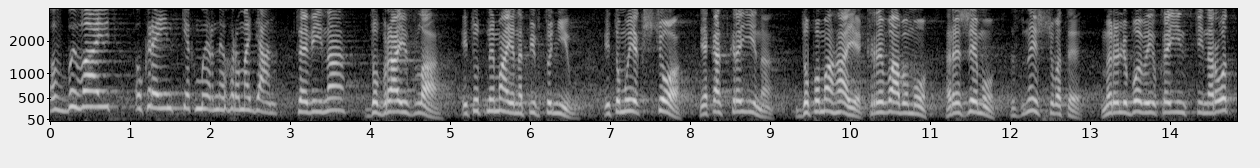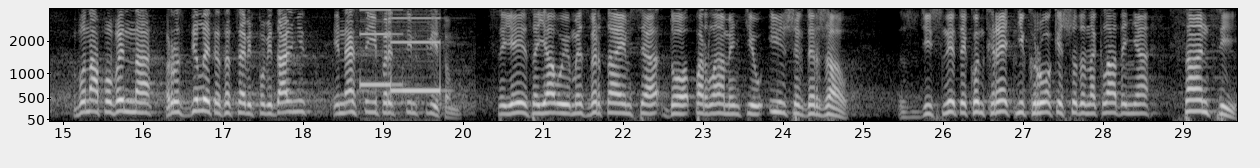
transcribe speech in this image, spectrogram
вбивають українських мирних громадян. Це війна добра і зла. І тут немає напівтонів. І тому, якщо якась країна допомагає кривавому режиму знищувати миролюбовий український народ, вона повинна розділити за це відповідальність і нести її перед всім світом. Цією заявою ми звертаємося до парламентів інших держав здійснити конкретні кроки щодо накладення санкцій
